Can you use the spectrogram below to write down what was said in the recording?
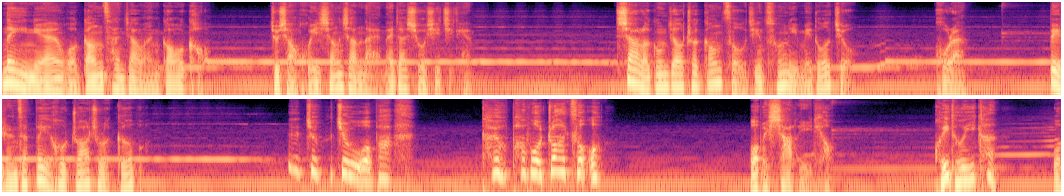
那一年我刚参加完高考，就想回乡下奶奶家休息几天。下了公交车，刚走进村里没多久，忽然被人在背后抓住了胳膊。救救我吧！他要把我抓走。我被吓了一跳，回头一看，我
